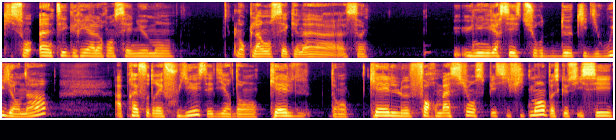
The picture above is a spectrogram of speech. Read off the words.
qui sont intégrées à leur enseignement? Donc là, on sait qu'il y en a une université sur deux qui dit oui, il y en a. Après, il faudrait fouiller, c'est-à-dire dans quelle, dans quelle formation spécifiquement, parce que si c'est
